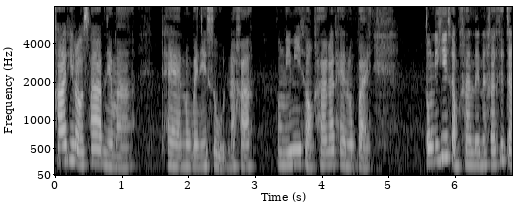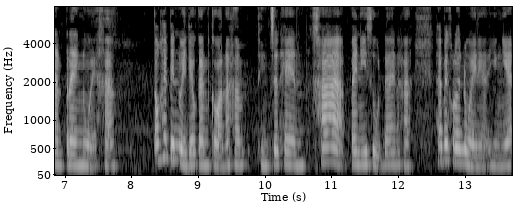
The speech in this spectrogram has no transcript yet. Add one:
ค่าที่เราทราบเนี่ยมาแทนลงไปในสูตรนะคะ ตรงนี้มีสองค่าก็แทนลงไป ตรงนี้ที่สำคัญเลยนะคะ คือการแปลงหน่วยค่ะ ต้องให้เป็นหน่วยเดียวกันก่อนนะคะ ถึงจะแทนค่าไปในสูตรได้นะคะ ถ้าเป็นคนละหน่วยเนี่ยอย่างเงี้ย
